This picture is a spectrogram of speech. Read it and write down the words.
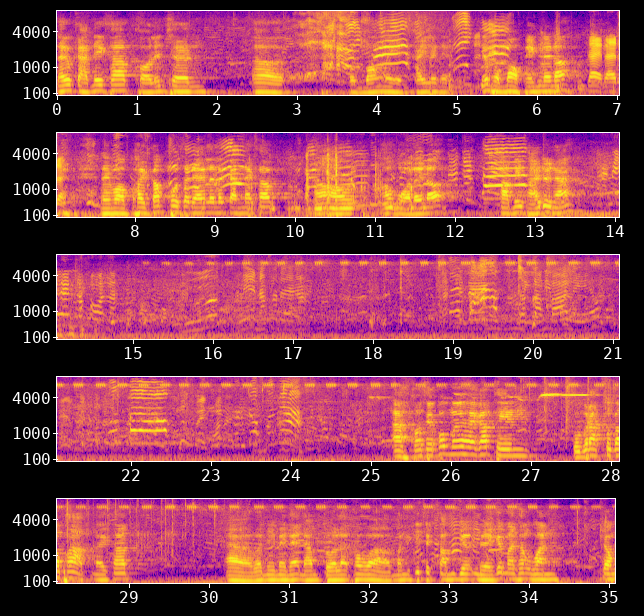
ในโอกาสนี้ครับขอเรียนเชิญเอ่อผมมองไม่เห็นใครเลยเนี่ยเดี๋ยวผมมอบเองเลยเนาะได้ได้ได้ในมอบให้กับผู้แสดงเลยละกันนะครับเอาเอาเอาหัวเลยเนาะภาพนี้ถ่ายด้วยนะอะขอเสียงปรบมือให้ครับทีมกลุ่มรักสุขภาพหน่อยครับอ่า วันนี้ไม่แนะนำตัวละเพราะว่ามันกิจกรรมเยอะเหนื่อยกันมาทั้งวัน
